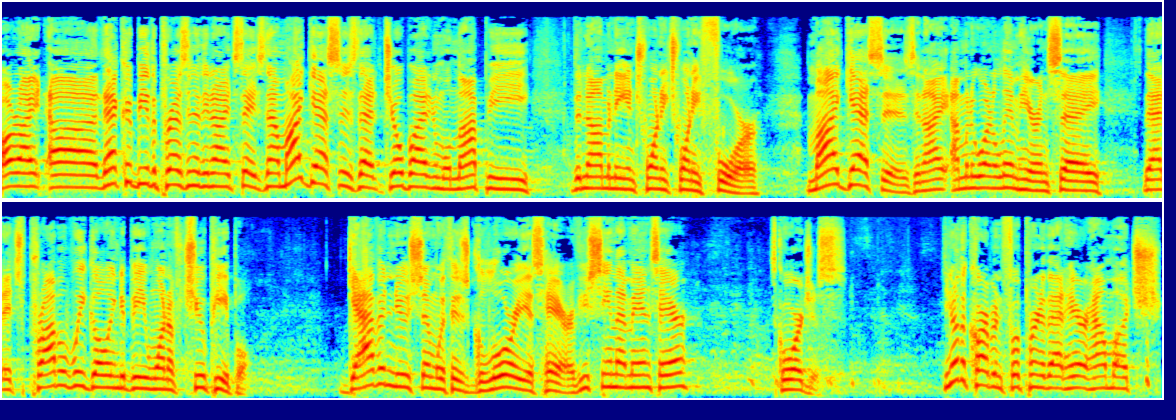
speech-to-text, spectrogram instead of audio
All right. Uh, that could be the president of the United States. Now, my guess is that Joe Biden will not be the nominee in 2024. My guess is, and I, I'm going to go on a limb here and say that it's probably going to be one of two people. Gavin Newsom with his glorious hair. Have you seen that man's hair? It's gorgeous. Do you know the carbon footprint of that hair? How much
